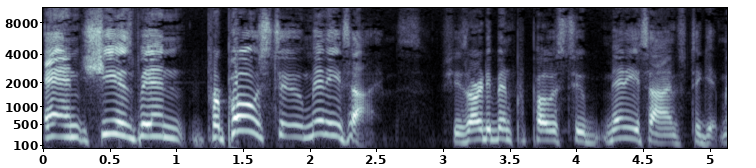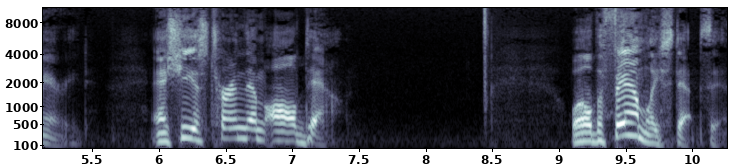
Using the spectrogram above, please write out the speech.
and she has been proposed to many times. She's already been proposed to many times to get married, and she has turned them all down. Well, the family steps in,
